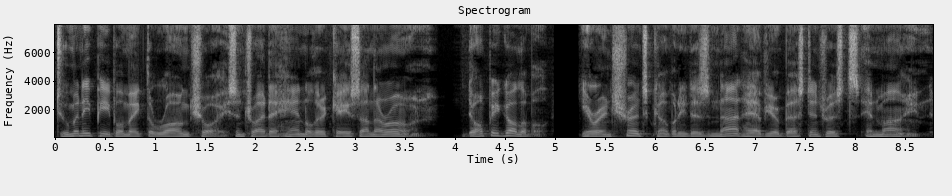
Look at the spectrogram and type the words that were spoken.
Too many people make the wrong choice and try to handle their case on their own. Don't be gullible. Your insurance company does not have your best interests in mind.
